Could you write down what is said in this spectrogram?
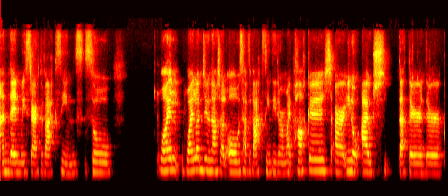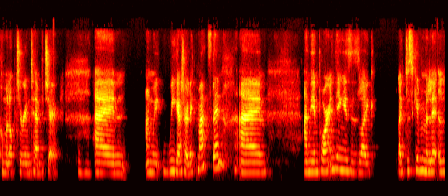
and then we start the vaccines so while while I'm doing that, I'll always have the vaccines either in my pocket or you know out that they're they're coming up to room temperature. Um, and we we get our lick mats then. Um, and the important thing is is like like just give them a little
